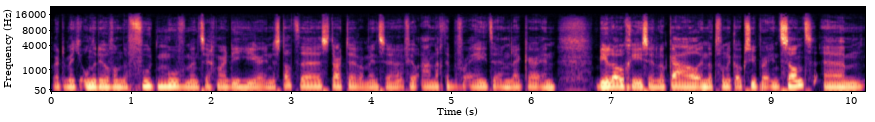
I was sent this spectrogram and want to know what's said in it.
werd een beetje onderdeel van de food movement, zeg maar, die hier in de stad uh, starten, waar mensen veel aandacht hebben voor eten en lekker en biologisch en lokaal. En dat vond ik ook super interessant. Um,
